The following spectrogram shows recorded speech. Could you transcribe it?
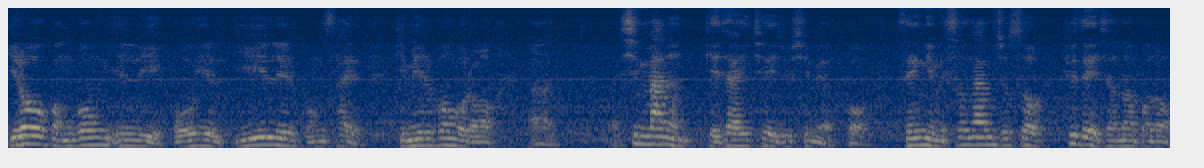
15001251210141 김일봉으로 어, 10만원 계좌 이체해 주시면고 선생님의 성함 주소 휴대전화번호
